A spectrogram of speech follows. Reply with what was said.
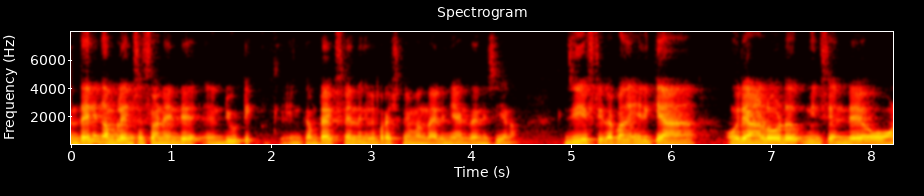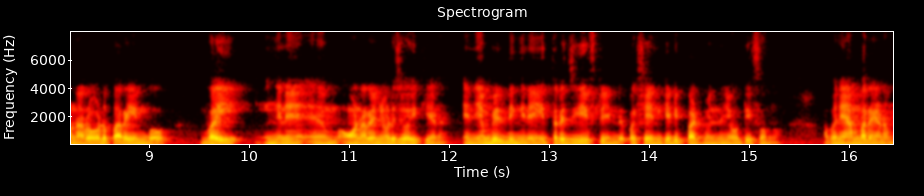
എന്തെങ്കിലും കംപ്ലൈൻസസ് ആണ് എന്റെ ഡ്യൂട്ടി ഇൻകം ടാക്സിൽ എന്തെങ്കിലും പ്രശ്നം വന്നാലും ഞാൻ തന്നെ ചെയ്യണം. ജി എസ് ടിയിൽ അപ്പം എനിക്ക് ആ ഒരാളോട് മീൻസ് എന്റെ ഓണറോട് പറയുമ്പോൾ വൈ ഇങ്ങനെ ഓണർ എന്നോട് ചോദിക്കുകയാണ് ഞാൻ ബിൽഡിങ്ങിന് ഇത്ര ജി എസ് ടി ഉണ്ട്. പക്ഷേ എനിക്ക് ഡിപ്പാർട്ട്മെന്റിന് നോട്ടീസ് വന്നു. അപ്പോൾ ഞാൻ പറയണം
